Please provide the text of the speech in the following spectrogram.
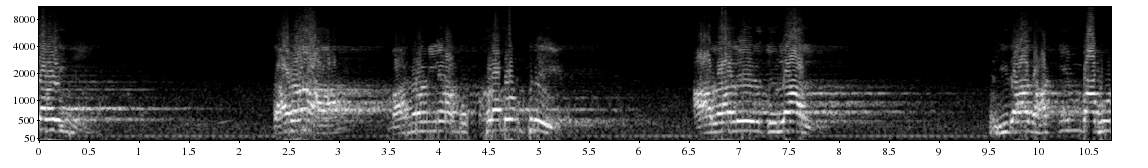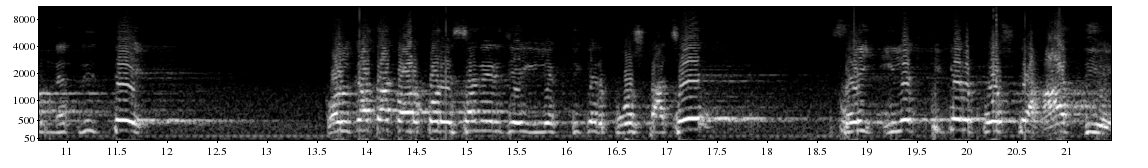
যায়নি। তারা মাননীয় মুখ্যমন্ত্রী আলালের দুলাল, ফিরাদ হাকিম বাবুর নেতৃত্বে কলকাতা কর্পোরেশনের যে ইলেকট্রিকের পোস্ট আছে, সেই ইলেকট্রিকের পোস্টে হাত দিয়ে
